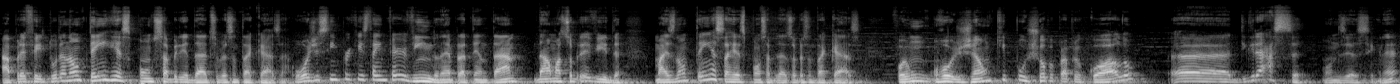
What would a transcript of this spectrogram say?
A prefeitura não tem responsabilidade sobre a Santa Casa. Hoje sim, porque está intervindo, né, para tentar dar uma sobrevida, mas não tem essa responsabilidade sobre a Santa Casa. Foi um rojão que puxou para o próprio colo uh, de graça, vamos dizer assim, né?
